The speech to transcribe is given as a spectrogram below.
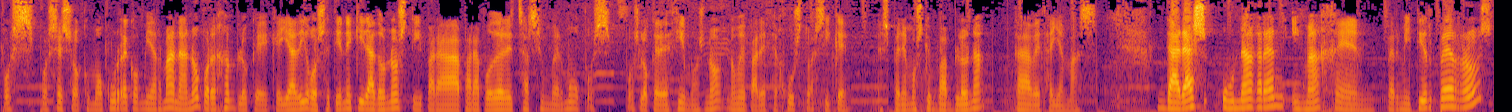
pues, pues eso, como ocurre con mi hermana, ¿no? Por ejemplo, que, que ya digo, se tiene que ir a Donosti para, para poder echarse un vermú, pues, pues lo que decimos, ¿no? No me parece justo, así que esperemos que en Pamplona cada vez haya más. Darás una gran imagen. Permitir perros,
